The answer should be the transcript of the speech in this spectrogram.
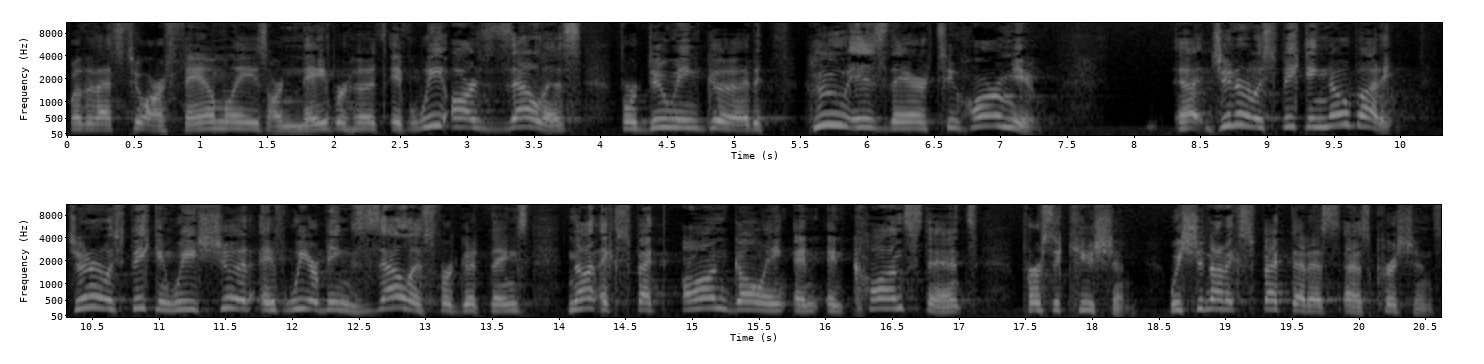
whether that's to our families, our neighborhoods, if we are zealous for doing good, who is there to harm you? Uh, generally speaking, nobody. Generally speaking, we should, if we are being zealous for good things, not expect ongoing and, and constant persecution. We should not expect that as, as Christians.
